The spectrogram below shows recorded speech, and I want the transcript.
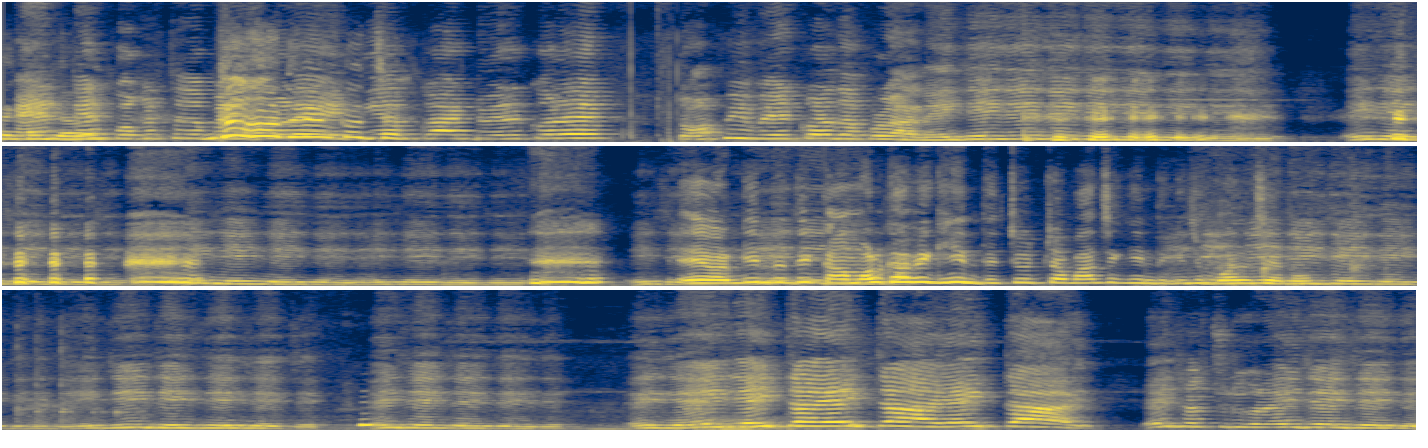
থেকে যাবে পকেট থেকে বের। কার্ড বের করে টপি বের করে তারপর আনে এই যে এই যে এই যে এই যে এই যে এই যে এই যে এই যে এই যে এই যে এই যে এবার কিন্তু তুই কামড় খাবি কিন্তু চুপচাপ আছে কিন্তু কিছু বলছে না এই যে এই যে এই যে এই যে এই যে এই যে এই যে এই যে এই যে এই যে এই যে এই যে এইটাই এইটাই এইটাই এই সব চুরি করে এই যে এই যে এই যে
